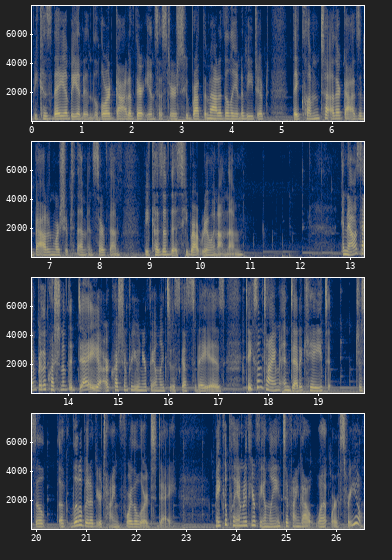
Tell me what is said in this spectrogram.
Because they abandoned the Lord God of their ancestors who brought them out of the land of Egypt. They clung to other gods and bowed and worshiped them and served them. Because of this, he brought ruin on them. And now it's time for the question of the day. Our question for you and your family to discuss today is take some time and dedicate just a, a little bit of your time for the Lord today. Make a plan with your family to find out what works for you.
